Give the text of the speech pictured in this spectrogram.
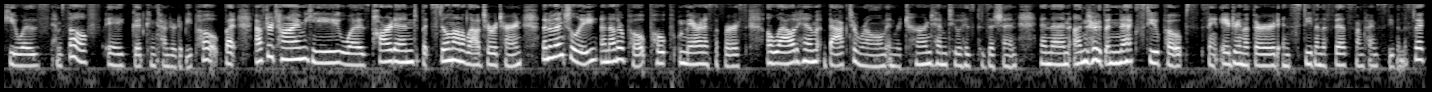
he was himself a good contender to be pope. But after time, he was pardoned, but still not allowed to return. Then eventually, another pope, Pope Marinus I, allowed him back to Rome and returned him to his position. And then under the next two popes, St. Adrian III and Stephen V, sometimes Stephen VI,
